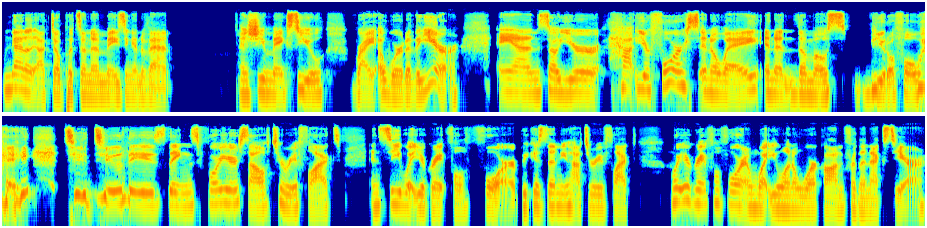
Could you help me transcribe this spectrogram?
Natalie Eckdahl puts on an amazing event and she makes you write a word of the year. And so you're you're forced in a way in a, the most beautiful way to do these things for yourself to reflect and see what you're grateful for because then you have to reflect what you're grateful for and what you want to work on for the next year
